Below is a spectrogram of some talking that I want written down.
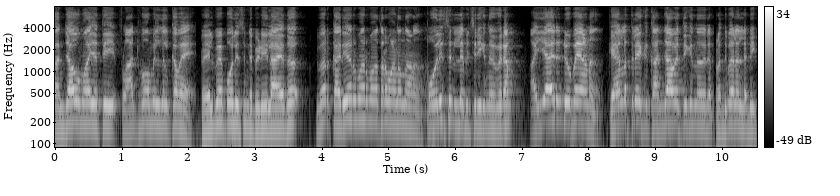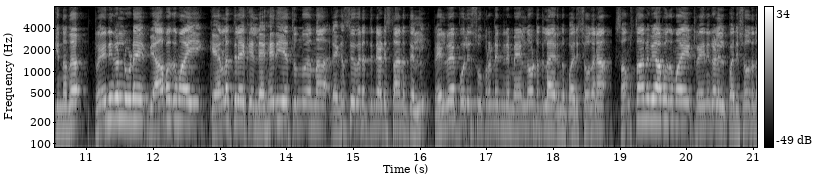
കഞ്ചാവുമായി എത്തി പ്ലാറ്റ്ഫോമിൽ നിൽക്കവേ റെയിൽവേ പോലീസിന്റെ പിടിയിലായത്. ഇവർ കരിയർമാർ മാത്രമാണെന്നാണ് പോലീസിന് ലഭിച്ചിരിക്കുന്ന വിവരം. അയ്യായിരം രൂപയാണ് കേരളത്തിലേക്ക് കഞ്ചാവ് എത്തിക്കുന്നതിന് പ്രതിഫലം ലഭിക്കുന്നത്. ട്രെയിനുകളിലൂടെ വ്യാപകമായി കേരളത്തിലേക്ക് ലഹരി എത്തുന്നു എന്ന രഹസ്യവിവരത്തിന്റെ അടിസ്ഥാനത്തിൽ റെയിൽവേ പോലീസ് സൂപ്രണ്ടിന്റെ മേൽനോട്ടത്തിലായിരുന്നു പരിശോധന. സംസ്ഥാന വ്യാപകമായി ട്രെയിനുകളിൽ പരിശോധന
